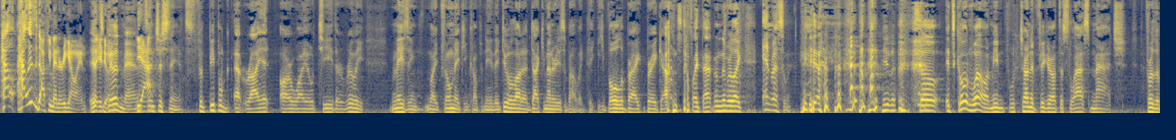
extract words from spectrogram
How how is the documentary going? that It's you're doing? good, man. Yeah. It's interesting. It's for people at RYOT, R Y O T. They're really amazing, like filmmaking company. They do a lot of documentaries about like the Ebola break, breakout and stuff like that. And then we're like, and wrestling. yeah. you know? So it's going well. I mean, we're trying to figure out this last match for the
